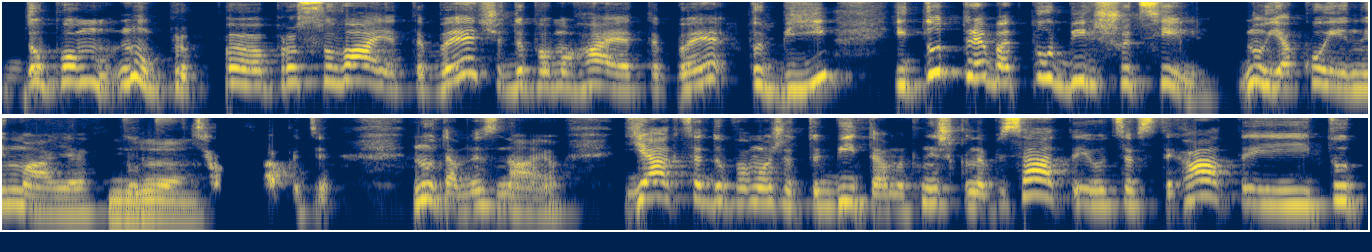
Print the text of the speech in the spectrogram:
допом... ну, пр- пр- просуває тебе чи допомагає тебе тобі, і тут треба ту більшу ціль, ну якої немає тут Да. в цьому запиті. Ну там не знаю, як це допоможе тобі там книжку написати, і оце встигати, і тут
